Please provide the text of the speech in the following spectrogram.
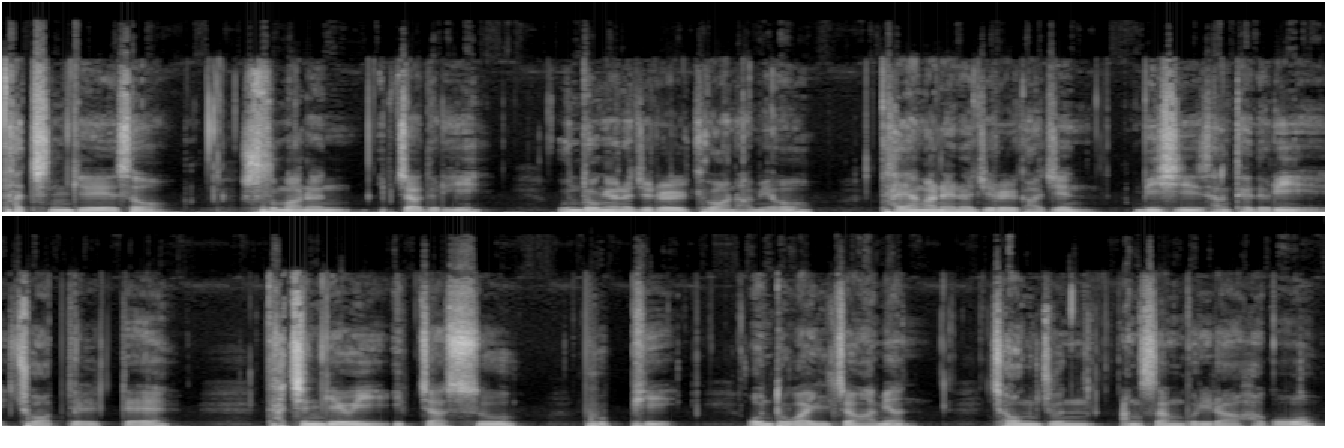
타친계에서 수많은 입자들이 운동 에너지를 교환하며 다양한 에너지를 가진 미시 상태들이 조합될 때 다친계의 입자수, 부피, 온도가 일정하면 정준 앙쌍블이라 하고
